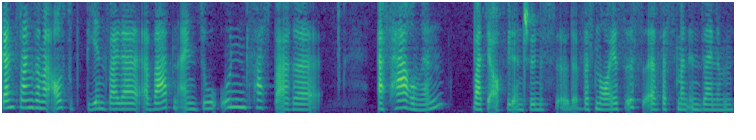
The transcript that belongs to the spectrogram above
ganz langsam mal auszuprobieren, weil da erwarten einen so unfassbare Erfahrungen, was ja auch wieder ein schönes, äh, was Neues ist, äh, was man in seinem,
